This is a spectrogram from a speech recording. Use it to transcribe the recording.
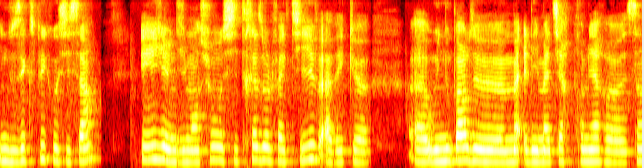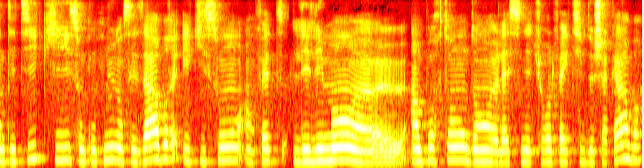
il nous explique aussi ça. Et il y a une dimension aussi très olfactive avec euh, où il nous parle de les matières premières euh, synthétiques qui sont contenues dans ces arbres et qui sont en fait l'élément euh, important dans la signature olfactive de chaque arbre.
